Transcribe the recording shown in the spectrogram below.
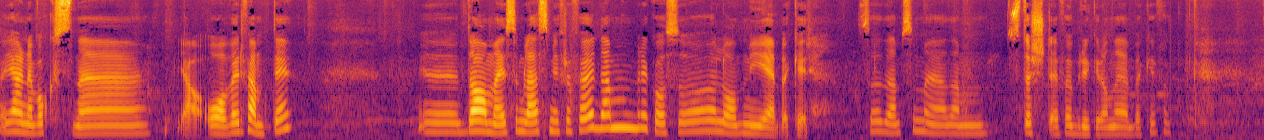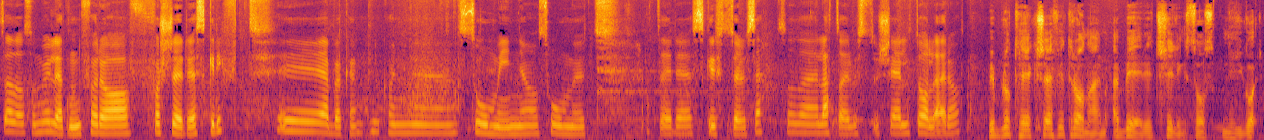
Og gjerne voksne ja, over 50. Eh, Damer som leser mye fra før, de bruker også å låne mye e-bøker. Så det er dem som er de største forbrukerne av e-bøker. Så er det også muligheten for å forstørre skrift i e-bøkene. Du kan zoome inn og zoome ut etter eh, skriftstørrelse, så det er lettere hvis du ser litt dårligere òg. Biblioteksjef i Trondheim er Berit Skillingsås Nygård.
